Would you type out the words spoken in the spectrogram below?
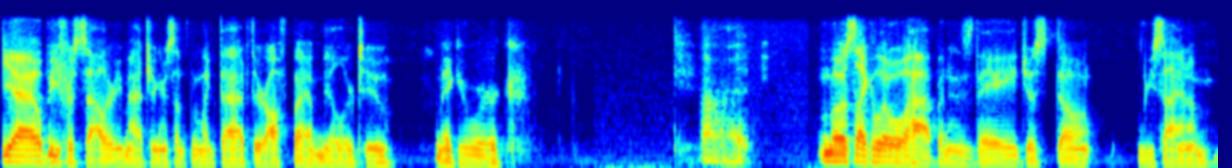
Yeah, it'll be for salary matching or something like that. If they're off by a mil or two, make it work. All right. Most likely, what will happen is they just don't re-sign him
